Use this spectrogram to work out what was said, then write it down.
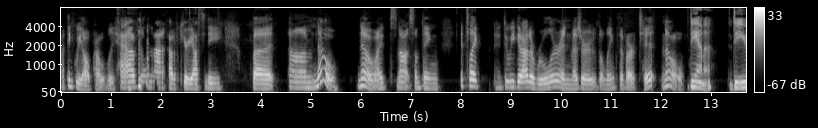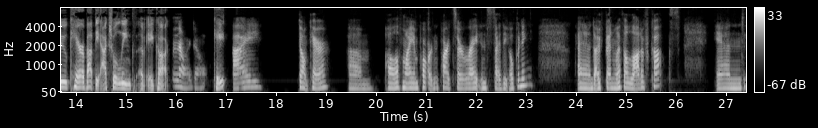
I think we all probably have done that out of curiosity, but um, no, no, it's not something. It's like, do we get out a ruler and measure the length of our tit? No. Deanna, do you care about the actual length of a cock? No, I don't. Kate, I don't care. Um, all of my important parts are right inside the opening, and I've been with a lot of cocks, and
